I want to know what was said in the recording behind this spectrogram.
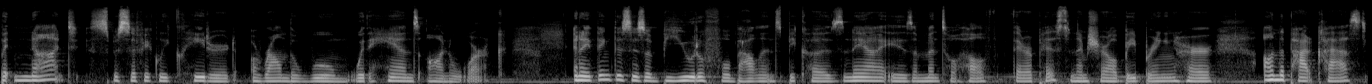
but not specifically catered around the womb with hands on work. And I think this is a beautiful balance because Nea is a mental health therapist, and I'm sure I'll be bringing her on the podcast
